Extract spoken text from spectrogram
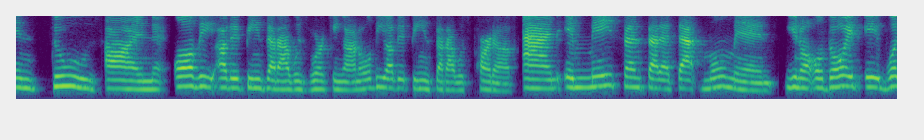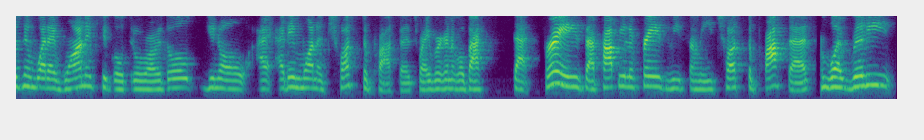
enthused on all the other things that I was working on, all the other things that I was part of. And it made sense that at that moment, you know, although it, it wasn't what I wanted to go through, although, you know, I, I didn't want to trust the process, right? We're going to go back that phrase, that popular phrase recently, trust the process. What really,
